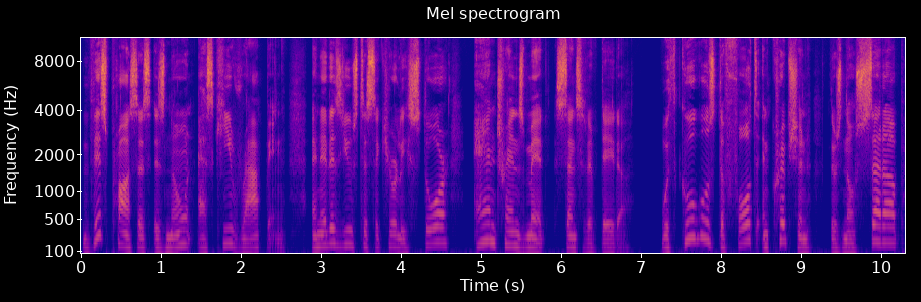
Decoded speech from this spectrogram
This process is known as key wrapping, and it is used to securely store and transmit sensitive data. With Google's default encryption, there's no setup,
